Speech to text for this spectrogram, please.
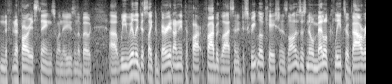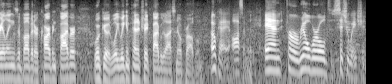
nefarious things when they're using the boat. Uh, we really just like to bury it underneath the fi fiberglass in a discreet location. As long as there's no metal cleats or bow railings above it or carbon fiber, we're good. We, we can penetrate fiberglass no problem. Okay, awesome. And for a real world situation,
